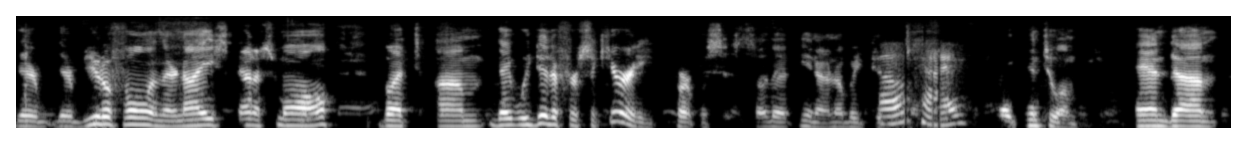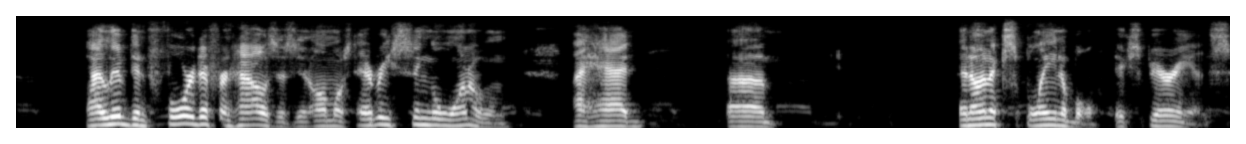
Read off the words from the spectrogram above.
they're they're beautiful and they're nice, kind of small, but um, they we did it for security purposes, so that you know nobody could okay. break into them. And um, I lived in four different houses. In almost every single one of them, I had um, an unexplainable experience.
